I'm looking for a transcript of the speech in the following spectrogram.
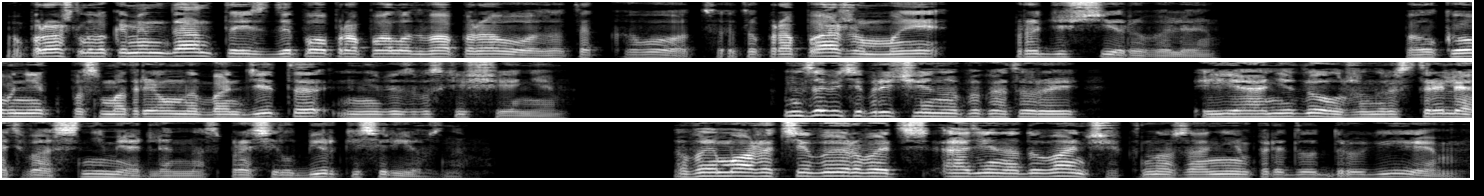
У прошлого коменданта из депо пропало два паровоза. Так вот, эту пропажу мы продюсировали. Полковник посмотрел на бандита не без восхищения. «Назовите причину, по которой я не должен расстрелять вас немедленно», — спросил Бирки серьезно. «Вы можете вырвать один одуванчик, но за ним придут другие».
